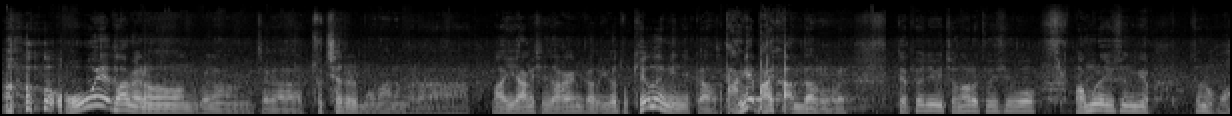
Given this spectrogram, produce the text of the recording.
오후에 가면은 그냥 제가 주체를 못 하는 거라. 막 이양 시작하니까 이것도 경험이니까 당해봐야 안다고. 대표님이 전화로 주시고 방문해 주시는 게 저는 와,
